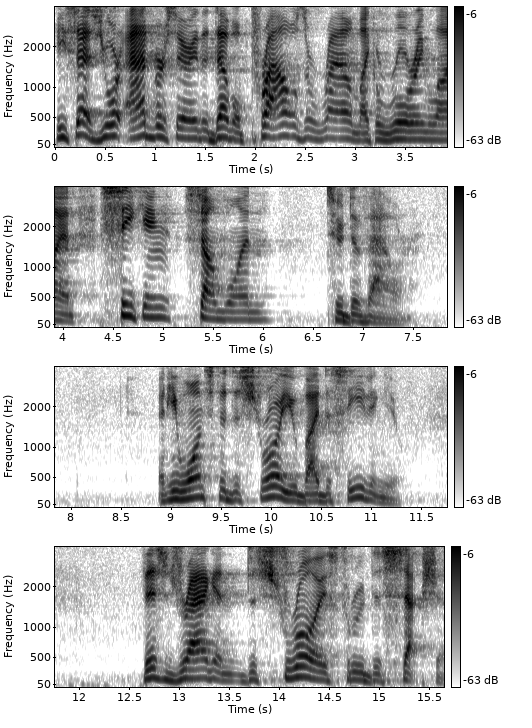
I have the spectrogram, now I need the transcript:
he says, Your adversary, the devil, prowls around like a roaring lion, seeking someone to devour. And he wants to destroy you by deceiving you. This dragon destroys through deception.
